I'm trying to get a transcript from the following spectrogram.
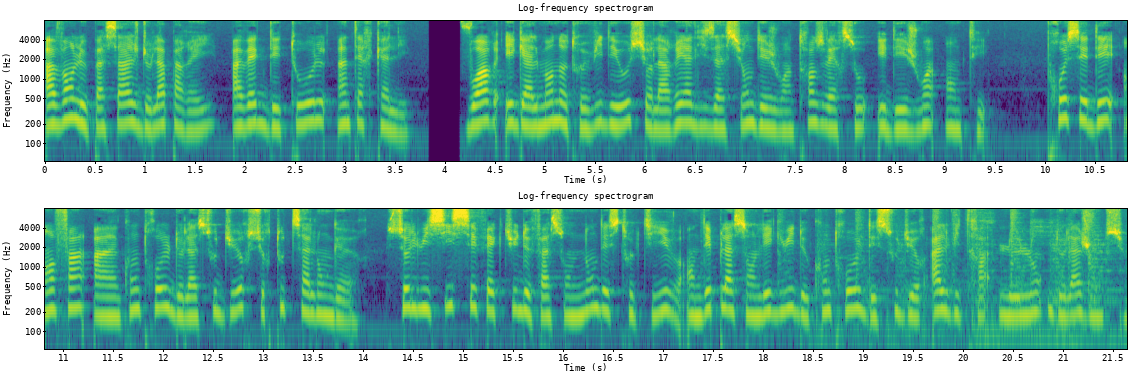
avant le passage de l'appareil avec des tôles intercalées. Voir également notre vidéo sur la réalisation des joints transversaux et des joints hantés. Procédez enfin à un contrôle de la soudure sur toute sa longueur. Celui-ci s'effectue de façon non destructive en déplaçant l'aiguille de contrôle des soudures Alvitra le long de la jonction.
